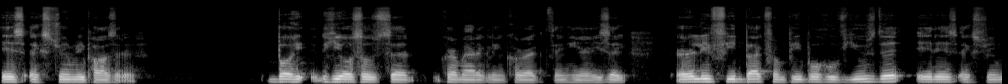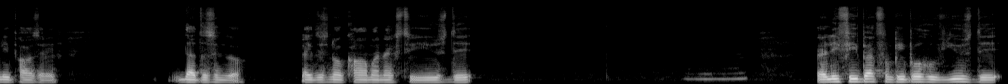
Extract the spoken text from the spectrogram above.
is extremely positive. But he, he also said grammatically incorrect thing here. He's like early feedback from people who've used it, it is extremely positive that doesn't go. Like there's no comma next to used it. Early feedback from people who've used it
